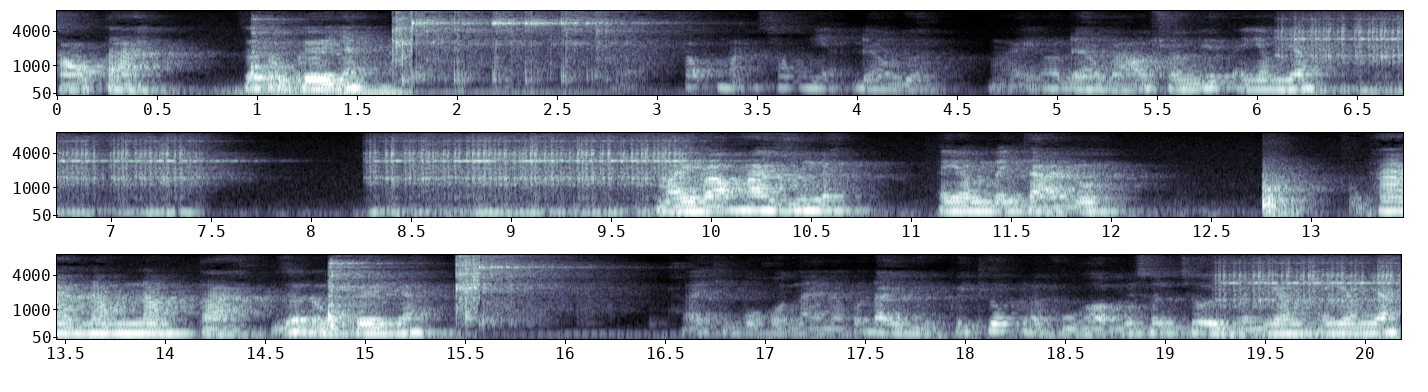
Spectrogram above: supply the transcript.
sáu tài, rất ok nhé sóc mạnh, sóc nhẹ đều được, máy nó đều báo cho em biết anh em nhé máy báo hai dung đây. Anh em đánh tài thôi. 255 tài. Rất ok nhé đấy, thì bộ hột này là có đầy đủ kích thước là phù hợp với sân chơi của anh em anh em nhé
